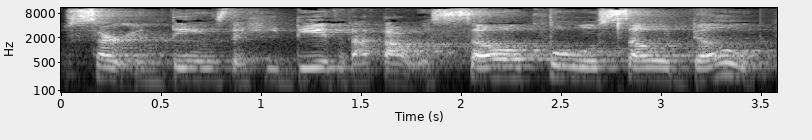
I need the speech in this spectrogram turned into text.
certain things that he did that I thought was so cool, so dope.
